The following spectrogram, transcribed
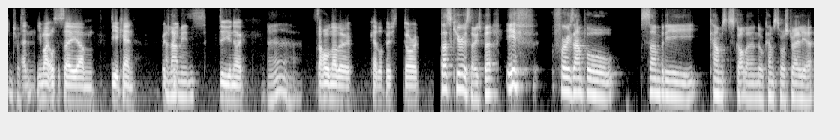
interesting, And you might also say um, do you ken? Which and that means, means do you know? ah. It's a whole nother kettle of fish, Doric. That's curious though. But if, for example, somebody comes to Scotland or comes to Australia,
